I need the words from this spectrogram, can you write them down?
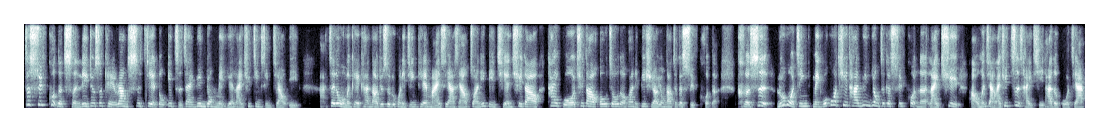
这 Swift Code 的成立就是可以让世界都一直在运用美元来去进行交易。这个我们可以看到，就是如果你今天马来西亚想要转一笔钱去到泰国、去到欧洲的话，你必须要用到这个 SWIFT code。可是，如果今美国过去它运用这个 SWIFT code 呢，来去啊，我们讲来去制裁其他的国家，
